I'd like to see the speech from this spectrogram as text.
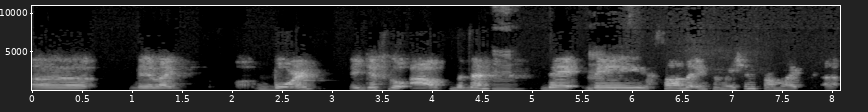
uh they're like bored they just go out but then Mm. they Mm. they saw the information from like uh,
